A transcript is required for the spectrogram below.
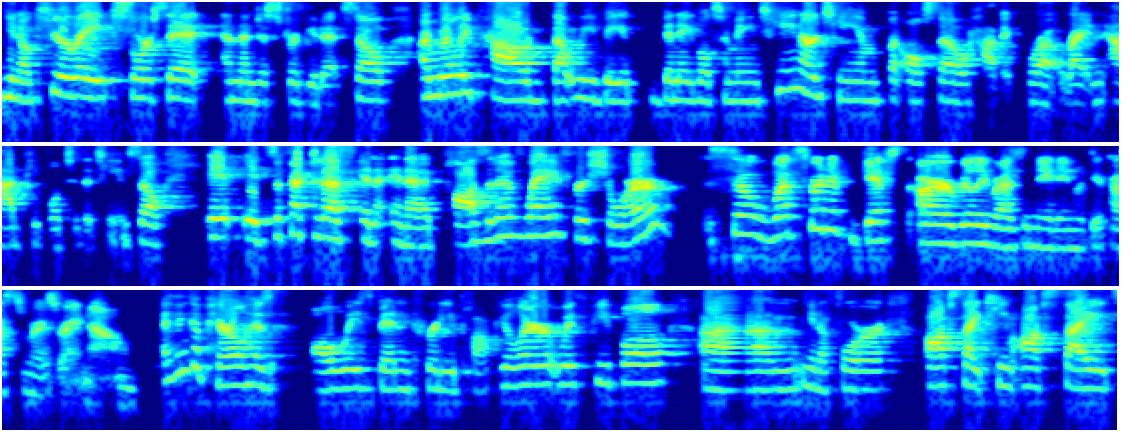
you know curate source it and then distribute it. So i'm really proud that we've been able to maintain our team but also have it grow right and add people to the team. So it, it's affected us in, in a positive way for sure. So what sort of gifts are really resonating with your customers right now? I think apparel has always been pretty popular with people, um, you know, for offsite team offsites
